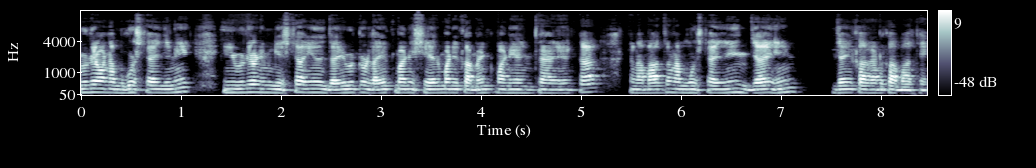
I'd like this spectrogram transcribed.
ವಿಡಿಯೋವನ್ನು ಮುಗಿಸ್ತಾ ಇದ್ದೀನಿ. ಈ ವಿಡಿಯೋ ನಿಮ್ಗೆ ಇಷ್ಟ ಆಗಿದೆ ದಯವಿಟ್ಟು ಲೈಕ್ ಮಾಡಿ ಶೇರ್ ಮಾಡಿ ಕಮೆಂಟ್ ಮಾಡಿ ಅಂತ ಹೇಳ್ತಾ ನನ್ನ ಮಾತನ್ನು ಮುಗಿಸ್ತಾ ಇದ್ದೀನಿ. ಜೈ ಹಿಂದ್, ಜೈ ಕರ್ನಾಟಕ ಮಾತೆ.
